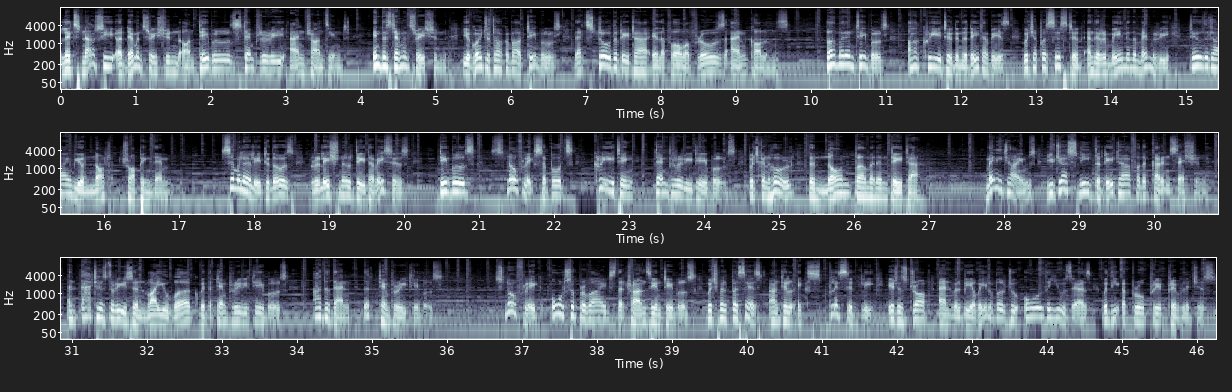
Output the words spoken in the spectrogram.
Let's now see a demonstration on tables, temporary and transient. In this demonstration, you're going to talk about tables that store the data in the form of rows and columns. Permanent tables are created in the database which are persisted and they remain in the memory till the time you're not dropping them. Similarly to those relational databases, tables Snowflake supports creating temporary tables which can hold the non-permanent data. Many times, you just need the data for the current session, and that is the reason why you work with the temporary tables other than the temporary tables. Snowflake also provides the transient tables which will persist until explicitly it is dropped and will be available to all the users with the appropriate privileges.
